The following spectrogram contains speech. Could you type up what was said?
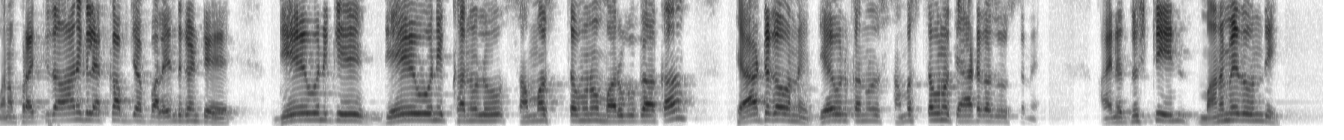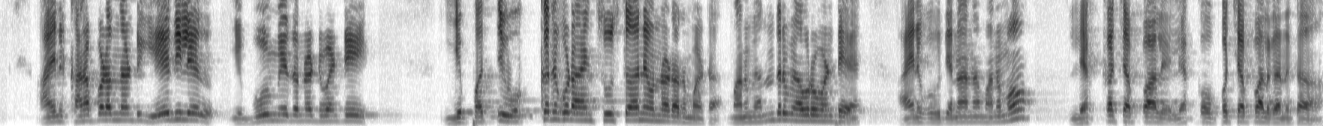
మనం ప్రతిదానికి లెక్క అప్పు చెప్పాలి. ఎందుకంటే దేవునికి దేవుని కనులు సమస్తమును మరుగుగాక తేటగా ఉన్నాయి. దేవుని కనులు సమస్తమును తేటగా చూస్తున్నాయి. ఆయన దృష్టి మన మీద ఉంది. ఆయన కనపడందంటూ ఏది లేదు. ఈ భూమి మీద ఉన్నటువంటి ఈ ప్రతి ఒక్కరిని కూడా ఆయన చూస్తూనే ఉన్నాడు అనమాట మనం అందరం ఎవరు అంటే ఆయనకు ఒక దినాన మనము లెక్క చెప్పాలి లెక్క ఒప్ప చెప్పాలి కనుక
